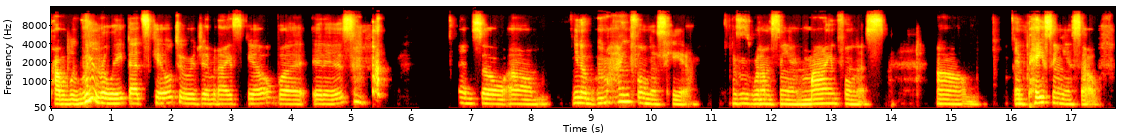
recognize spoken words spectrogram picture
probably wouldn't relate that skill to a Gemini skill, but it is. and so, um, you know, mindfulness here. This is what I'm saying mindfulness um, and pacing yourself.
